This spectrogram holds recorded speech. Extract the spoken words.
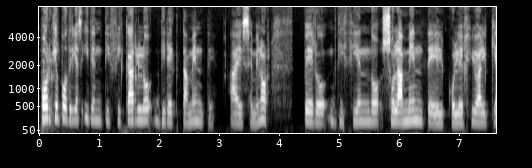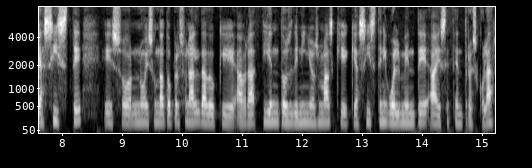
Porque podrías identificarlo directamente a ese menor. Pero diciendo solamente el colegio al que asiste, eso no es un dato personal, dado que habrá cientos de niños más que asisten igualmente a ese centro escolar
